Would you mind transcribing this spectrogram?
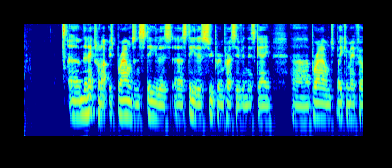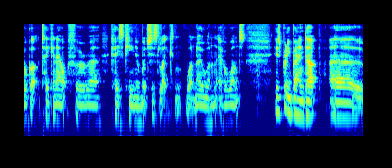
Um, the next one up is Browns and Steelers. Uh, Steelers super impressive in this game. Uh, Browns, Baker Mayfield got taken out for uh, Case Keenum, which is like what no one ever wants. He's pretty banged up. Uh,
